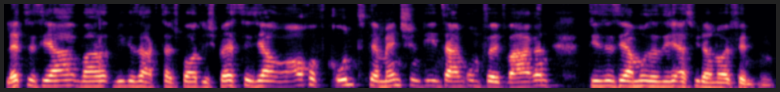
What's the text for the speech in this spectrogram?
letztes Jahr war, wie gesagt, sein sportlich bestes Jahr, auch aufgrund der Menschen, die in seinem Umfeld waren. Dieses Jahr muss er sich erst wieder neu finden.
